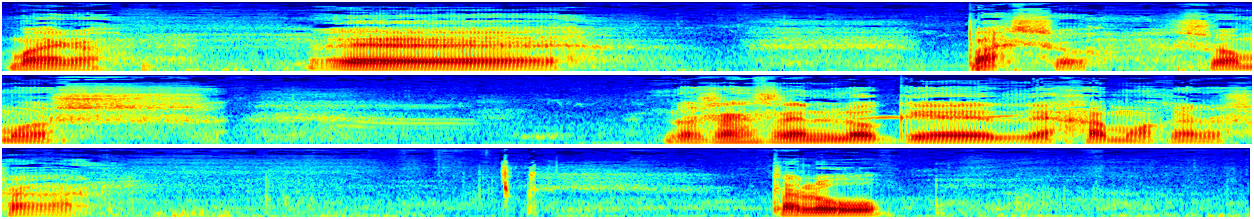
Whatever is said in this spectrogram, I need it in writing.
Bueno, eh, paso, somos, nos hacen lo que dejamos que nos hagan. Hasta luego.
